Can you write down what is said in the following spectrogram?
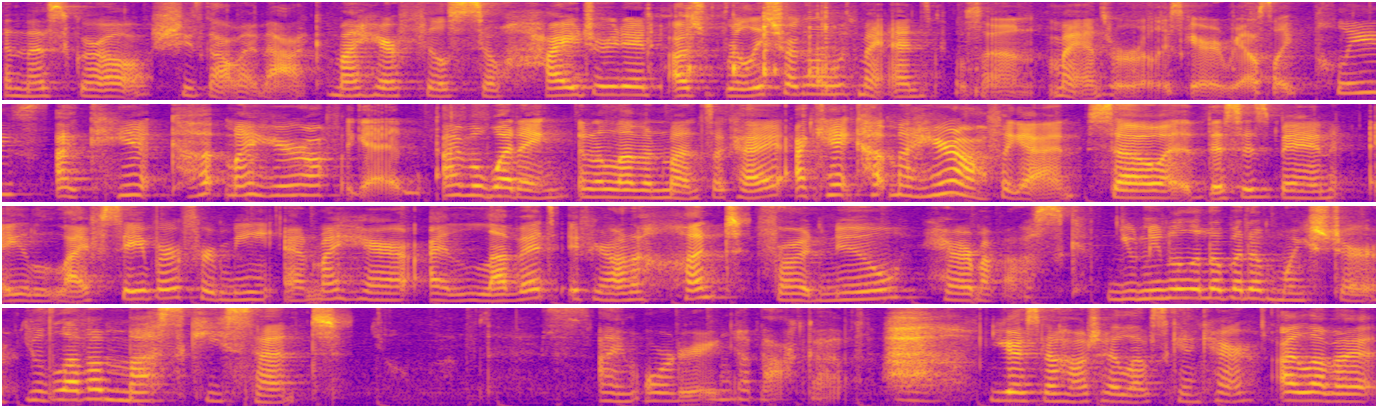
And this girl, she's got my back. My hair feels so hydrated. I was really struggling with my ends. Listen, my ends were really scaring me. I was like, please, I can't cut my hair off again. I have a wedding in 11 months, okay? I can't cut my hair off again. So this has been a lifesaver for me and my hair. I love it. If you're on a hunt for a new hair mask, you need a little bit of moisture. You love a musky scent. I'm ordering a backup. you guys know how much I love skincare. I love it.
